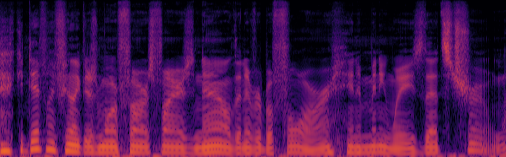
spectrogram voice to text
I can definitely feel like there's more forest fires now than ever before, and in many ways that's true.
